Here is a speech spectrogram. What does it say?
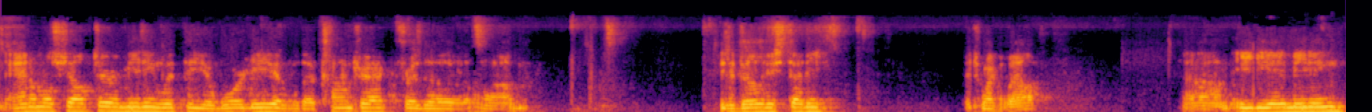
An animal shelter meeting with the awardee of the contract for the, um, feasibility study which went well. Um, EDA meeting.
